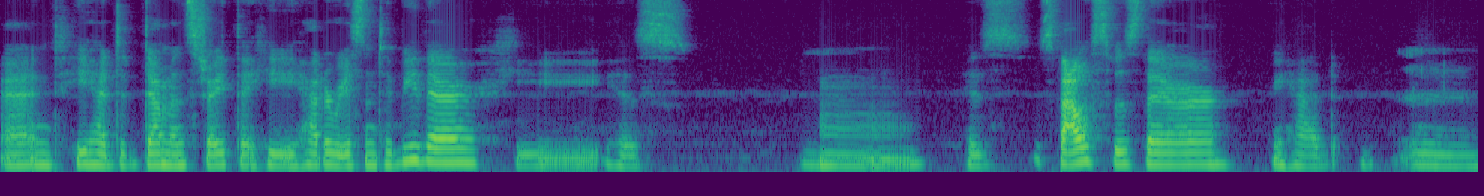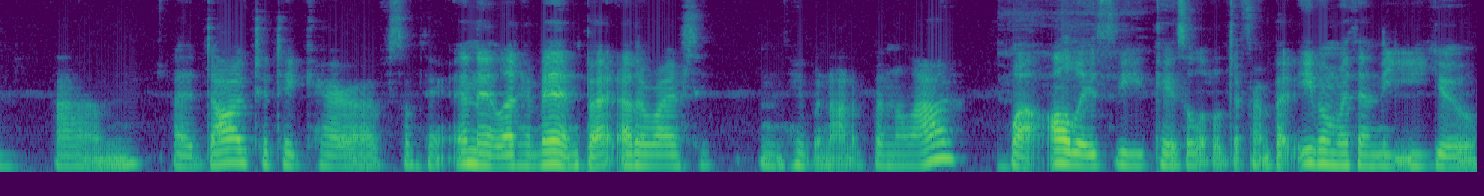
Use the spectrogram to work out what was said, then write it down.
and he had to demonstrate that he had a reason to be there he his um, his spouse was there. He had Mm. um, a dog to take care of, something, and they let him in, but otherwise he, he would not have been allowed. Well, always the UK is a little different, but even within the EU,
